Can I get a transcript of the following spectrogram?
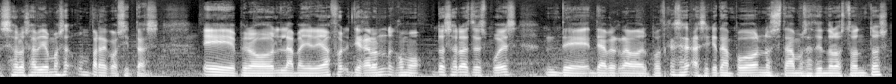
solo sabíamos un par de cositas, Eh, pero la mayoría llegaron como dos horas después de, de haber grabado el podcast, así que tampoco nos estábamos haciendo los tontos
